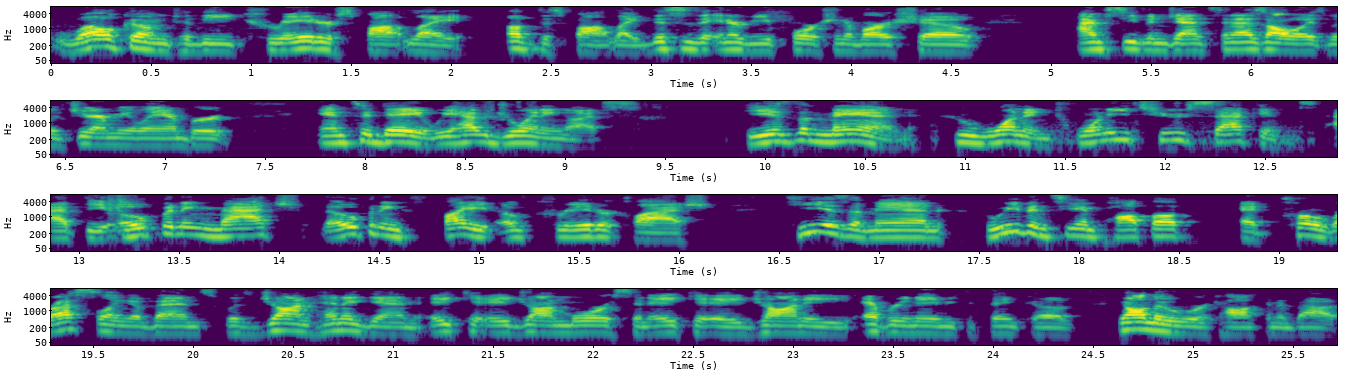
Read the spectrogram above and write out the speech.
Welcome to the creator spotlight of the spotlight. This is the interview portion of our show. I'm Stephen Jensen, as always, with Jeremy Lambert. And today we have joining us, he is the man who won in 22 seconds at the opening match, the opening fight of Creator Clash. He is a man who we've been seeing pop up at pro wrestling events with John Hennigan, aka John Morrison, aka Johnny, every name you can think of. Y'all know who we're talking about.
